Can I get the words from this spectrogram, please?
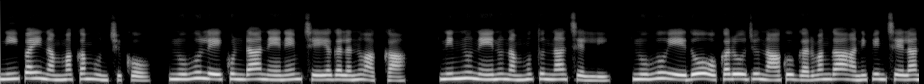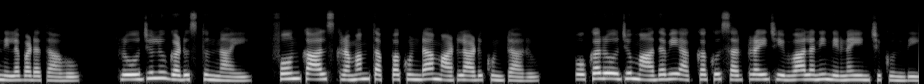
నీపై నమ్మకం ఉంచుకో. నువ్వు లేకుండా నేనేం చేయగలను అక్క? నిన్ను నేను నమ్ముతున్నా చెల్లి. నువ్వు ఏదో ఒకరోజు నాకు గర్వంగా అనిపించేలా నిలబడతావు. రోజులు గడుస్తున్నాయి. ఫోన్ కాల్స్ క్రమం తప్పకుండా మాట్లాడుకుంటారు. ఒకరోజు మాధవి అక్కకు సర్ప్రైజ్ ఇవ్వాలని నిర్ణయించుకుంది.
